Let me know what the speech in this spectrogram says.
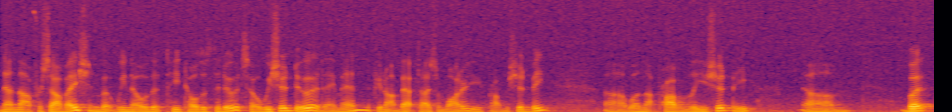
now, not for salvation, but we know that he told us to do it, so we should do it. Amen. If you're not baptized in water, you probably should be. Uh, well, not probably, you should be. Um, but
